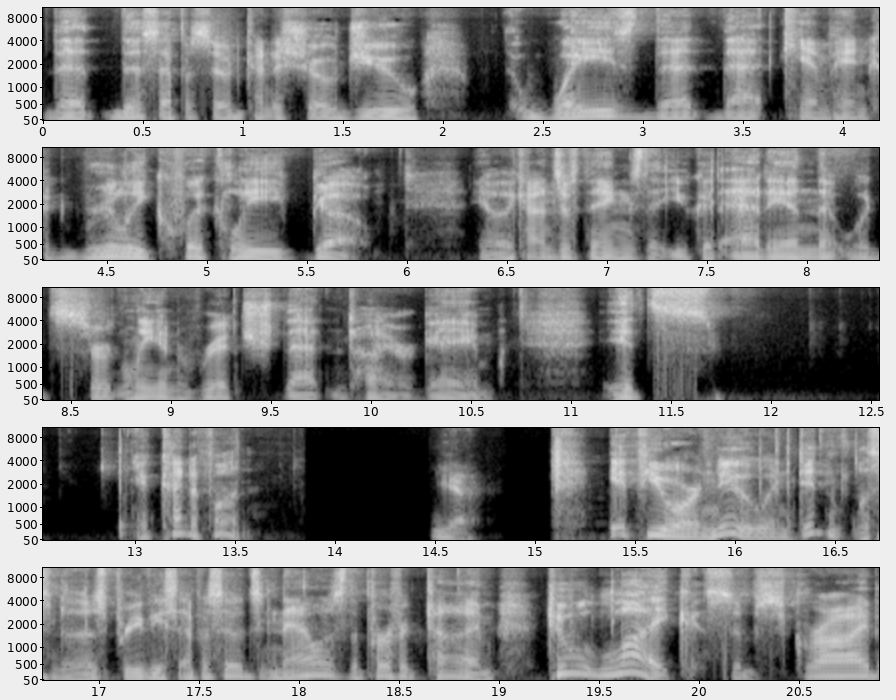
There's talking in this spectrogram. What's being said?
that this episode kind of showed you ways that that campaign could really quickly go. You know, the kinds of things that you could add in that would certainly enrich that entire game. It's yeah, kind of fun. Yeah. If you are new and didn't listen to those previous episodes, now is the perfect time to like, subscribe,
